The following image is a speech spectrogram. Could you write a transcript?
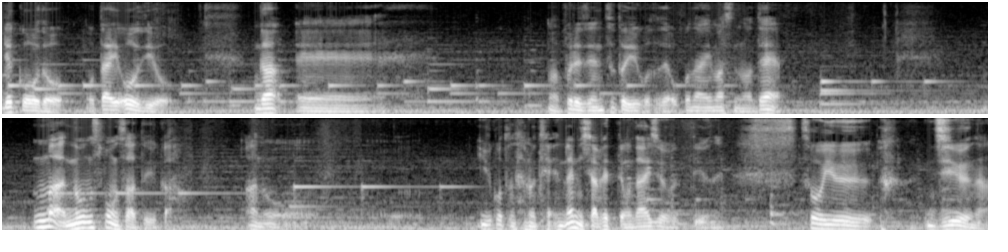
レコードおたいオーディオが、えーまあ、プレゼンツということで行いますのでまあノンスポンサーというかあのいうことなので何喋っても大丈夫っていうね。そういう自由な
